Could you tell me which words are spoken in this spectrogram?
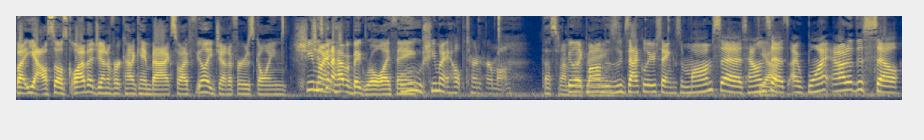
But yeah, so I was glad that Jennifer kind of came back. So I feel like Jennifer is going. She she's might, gonna have a big role. I think. Ooh, she might help turn her mom. That's what I'm. Be like, mom, this is exactly what you're saying. Because mom says, Helen yeah. says, I want out of this cell,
